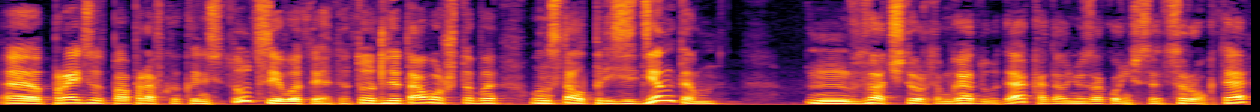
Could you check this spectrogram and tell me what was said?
э, пройдет поправка Конституции вот это, то для того, чтобы он стал президентом, в 24 году, да, когда у него закончится этот срок, да,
